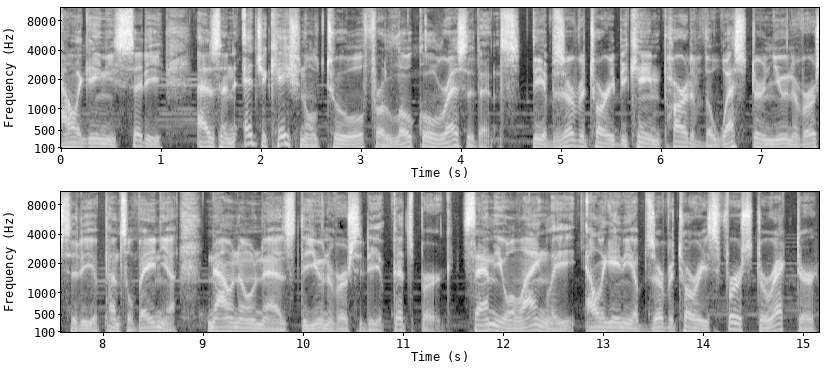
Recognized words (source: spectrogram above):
Allegheny City as an educational tool for local residents. The observatory became part of the Western University of Pennsylvania, now known as the University of Pittsburgh. Samuel Langley, Allegheny Observatory's first director,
